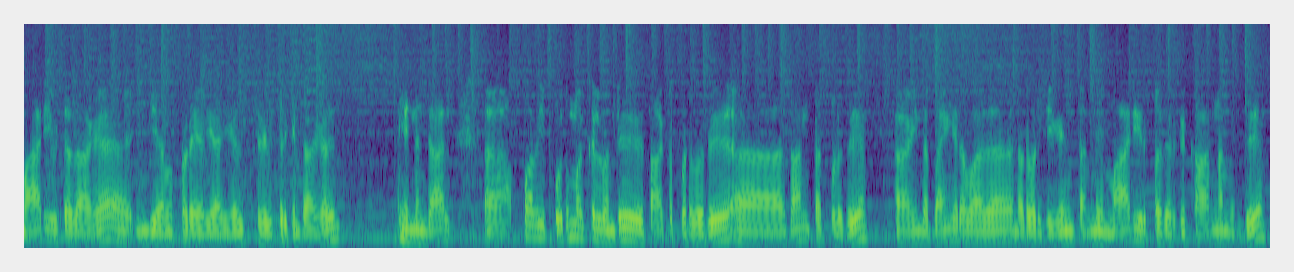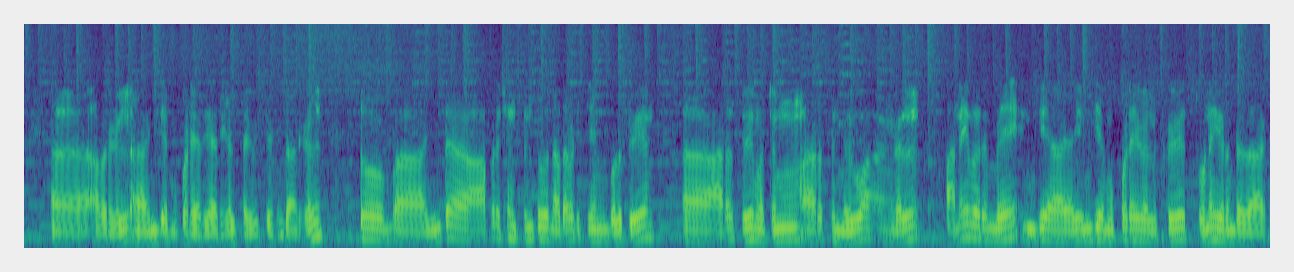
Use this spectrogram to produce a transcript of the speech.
மாறிவிட்டதாக இந்திய முப்படை அதிகாரிகள் தெரிவித்திருக்கின்றார்கள். ஏனென்றால் அப்பாவி பொதுமக்கள் வந்து தாக்கப்படுவது ஆஹ், தான் தற்பொழுது ஆஹ், இந்த பயங்கரவாத நடவடிக்கைகளின் தன்மை மாறி இருப்பதற்கு காரணம் என்று அவர்கள் இந்திய முப்படை அதிகாரிகள் தெரிவித்திருக்கிறார்கள் ஸோ இந்த ஆபரேஷன் சிந்து நடவடிக்கையின் பொழுது அரசு மற்றும் அரசு நிர்வாகங்கள் அனைவருமே இந்திய இந்திய முப்படைகளுக்கு துணை இருந்ததாக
